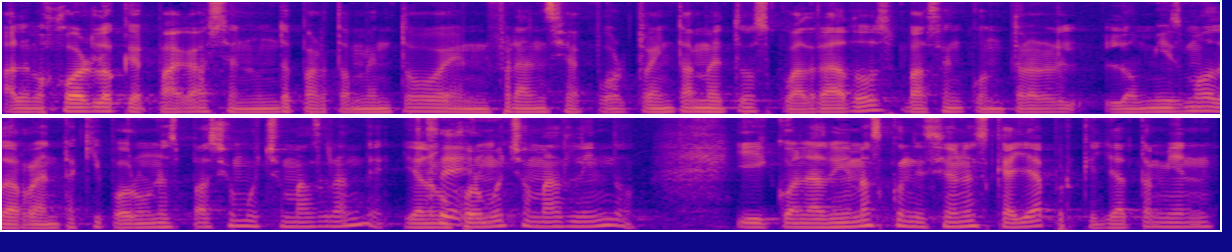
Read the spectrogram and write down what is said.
a lo mejor lo que pagas en un departamento en Francia por 30 metros cuadrados vas a encontrar lo mismo de renta aquí por un espacio mucho más grande y a lo mejor mucho más lindo. Y con las mismas condiciones que allá, porque ya también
